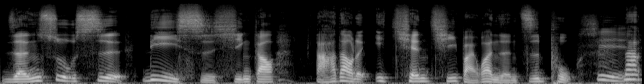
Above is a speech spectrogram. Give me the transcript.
人数是历史新高。达到了一千七百万人之谱，是那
